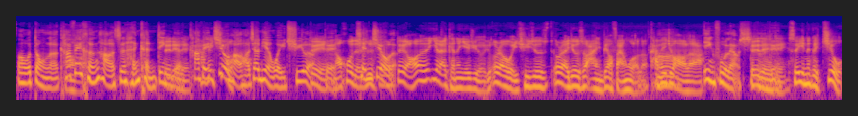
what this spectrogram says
哦，我懂了，咖啡很好是很肯定的，对对对咖咖啡就好，好好像有点委屈了，对，然后或者迁就了，对，然后一来可能也许有，二来委屈就是二来就是说啊，你不要烦我了，咖啡就好了啊。应付了事，对对对，所以那个就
